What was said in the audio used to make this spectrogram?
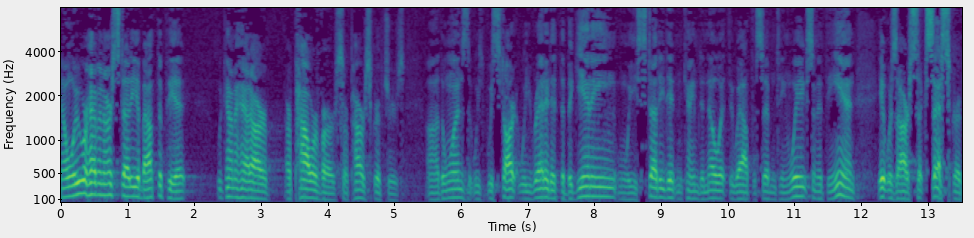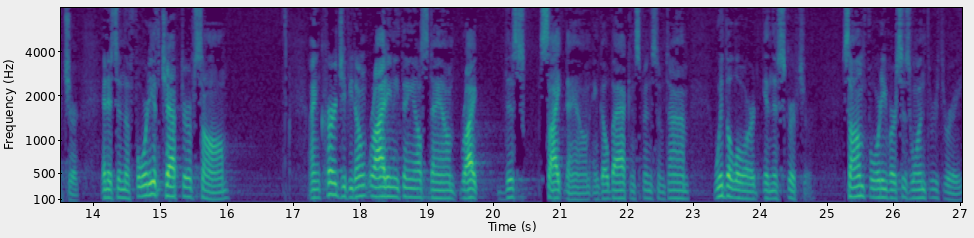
Now, when we were having our study about the pit, we kind of had our, our power verse, our power scriptures. Uh, the ones that we, we start, we read it at the beginning, we studied it and came to know it throughout the 17 weeks, and at the end, it was our success scripture. And it's in the 40th chapter of Psalm. I encourage you, if you don't write anything else down, write this site down and go back and spend some time with the Lord in this scripture. Psalm 40, verses 1 through 3.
